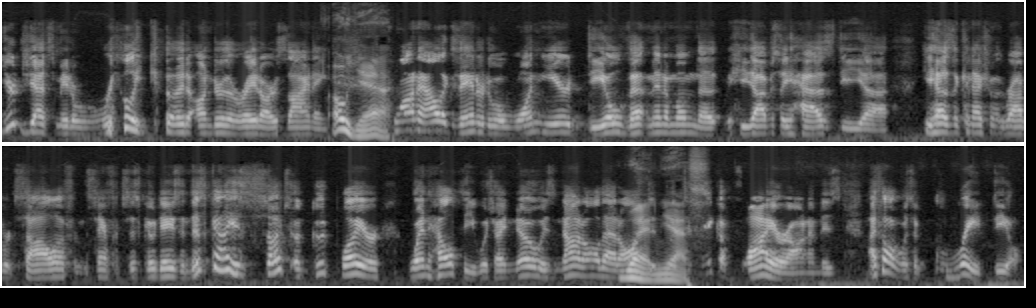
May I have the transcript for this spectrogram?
Your Jets made a really good under the radar signing. Oh yeah, Kwon Alexander to a one year deal, vet minimum. That he obviously has the uh, he has the connection with Robert Saleh from the San Francisco days, and this guy is such a good player when healthy, which I know is not all that often. When, but yes. to take a flyer on him is I thought it was a great deal.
